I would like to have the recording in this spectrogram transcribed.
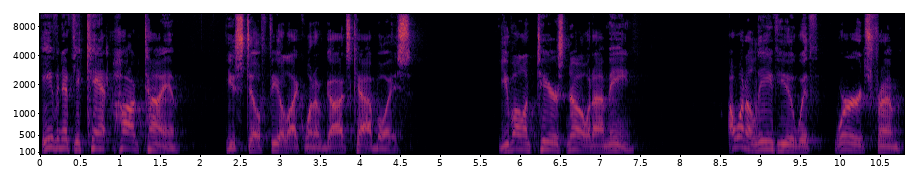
Even if you can't hog tie him, you still feel like one of God's cowboys. You volunteers know what I mean. I want to leave you with words from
